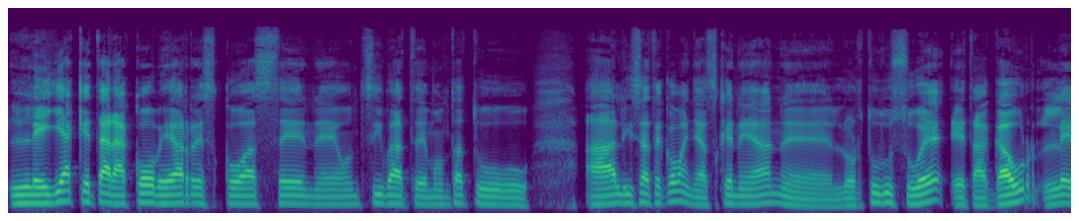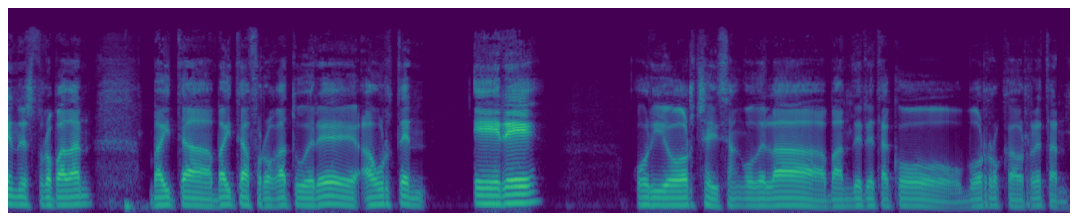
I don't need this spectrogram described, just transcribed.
lehiaketarako beharrezkoa zen e, ontzi bat e, montatu ahal izateko, baina azkenean e, lortu duzue, eta gaur lehen estropadan baita, baita frogatu ere, aurten ere, hori hortxa izango dela banderetako borroka horretan.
